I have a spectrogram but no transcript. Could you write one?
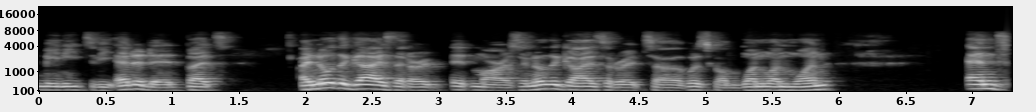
may need to be edited, but I know the guys that are at Mars. I know the guys that are at uh, what is it called one one one, and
